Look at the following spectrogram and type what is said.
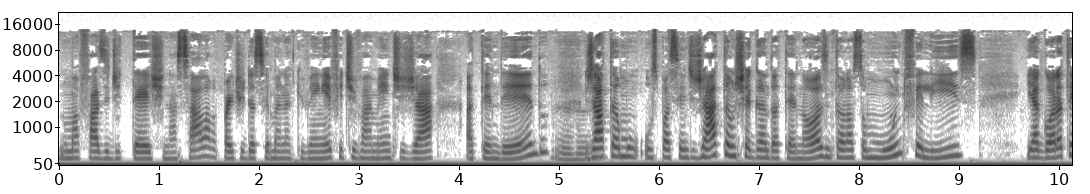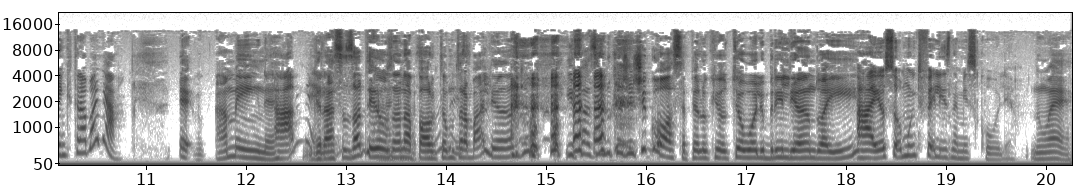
numa fase de teste na sala, a partir da semana que vem, efetivamente já atendendo. Uhum. Já estamos, os pacientes já estão chegando até nós, então nós estamos muito felizes. E agora tem que trabalhar. É, amém, né? Amém. Graças a Deus, Ai, Ana Paula, estamos trabalhando e fazendo o que a gente gosta, pelo que o teu olho brilhando aí, Ah, eu sou muito feliz na minha escolha. não é?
